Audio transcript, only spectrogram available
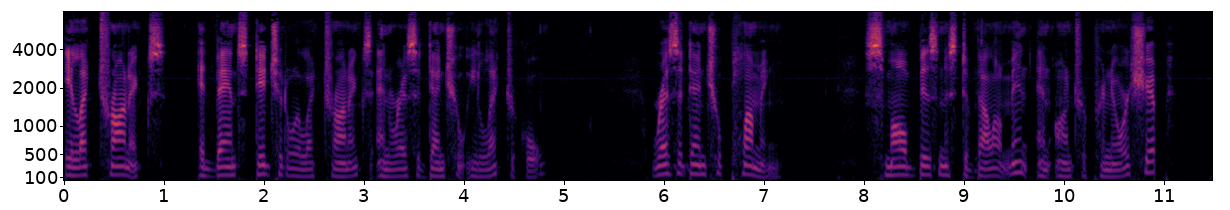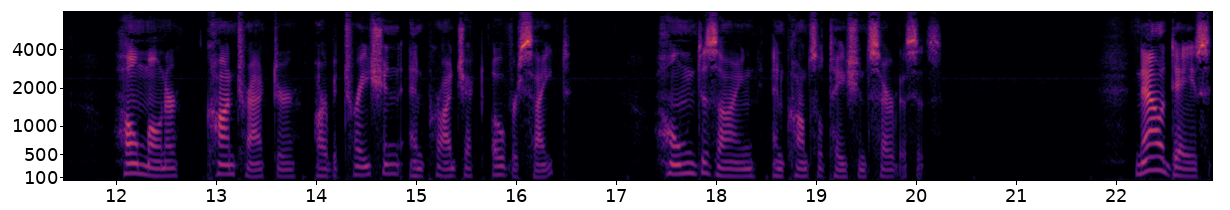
electronics, advanced digital electronics and residential electrical, residential plumbing, small business development and entrepreneurship, homeowner, contractor, arbitration and project oversight, home design and consultation services. Nowadays,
